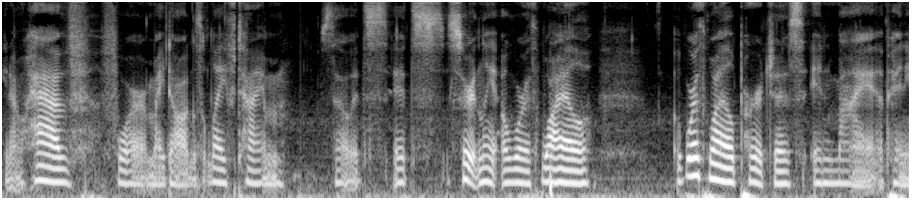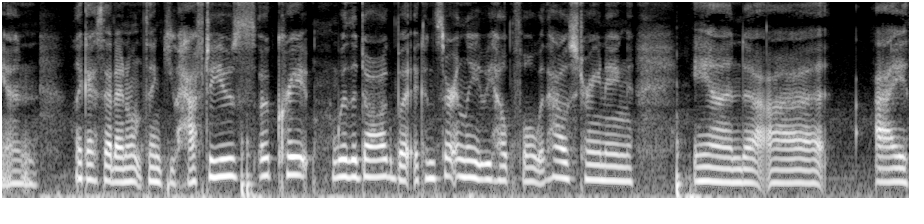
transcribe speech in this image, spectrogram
you know, have for my dog's lifetime. So it's it's certainly a worthwhile a worthwhile purchase in my opinion. Like I said, I don't think you have to use a crate with a dog, but it can certainly be helpful with house training and uh, I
